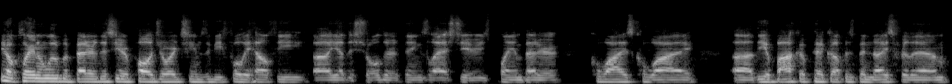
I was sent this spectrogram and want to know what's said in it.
you know, playing a little bit better this year. Paul George seems to be fully healthy. Uh, he had the shoulder things last year. He's playing better. Kawhi's Kawhi. Uh, the Ibaka pickup has been nice for them.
